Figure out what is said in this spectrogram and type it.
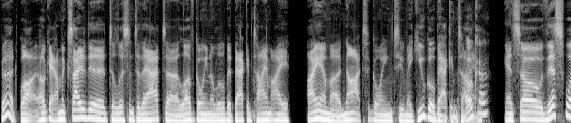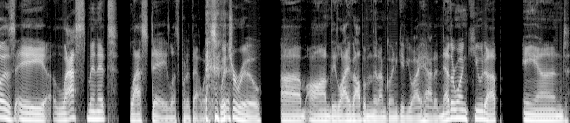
Good. Well, okay. I'm excited to to listen to that. Uh, love going a little bit back in time. I I am uh, not going to make you go back in time. Okay. And so this was a last minute, last day. Let's put it that way. Switcheroo um, on the live album that I'm going to give you. I had another one queued up, and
